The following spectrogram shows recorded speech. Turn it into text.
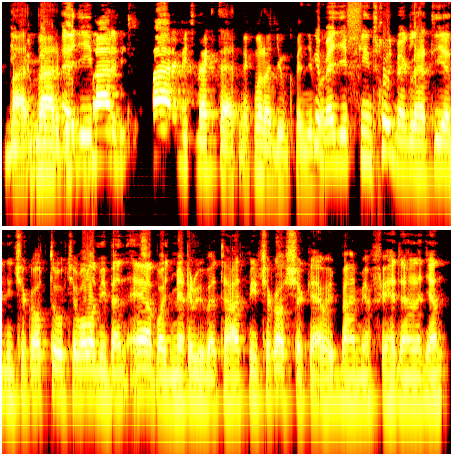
bár, Igen, bármit, egyéb... bármit, bármit megtehetnek, maradjunk mennyiben. Igen, egyébként hogy meg lehet ijedni csak attól, hogyha valamiben el vagy merülve, tehát még csak az se kell, hogy bármilyen fejeden legyen.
